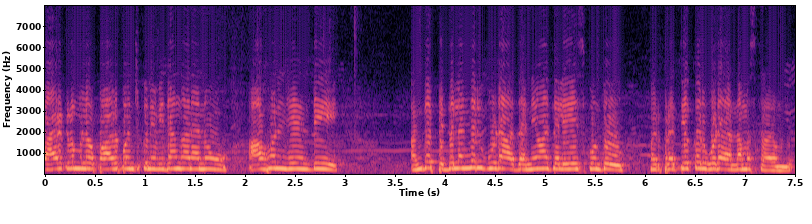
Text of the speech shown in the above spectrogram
కార్యక్రమంలో పాలు పంచుకునే విధంగా నన్ను ఆహ్వానించినటువంటి అందరు పెద్దలందరూ కూడా ధన్యవాదాలు తెలియజేసుకుంటూ మరి ప్రతి ఒక్కరు కూడా నమస్కారములు.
